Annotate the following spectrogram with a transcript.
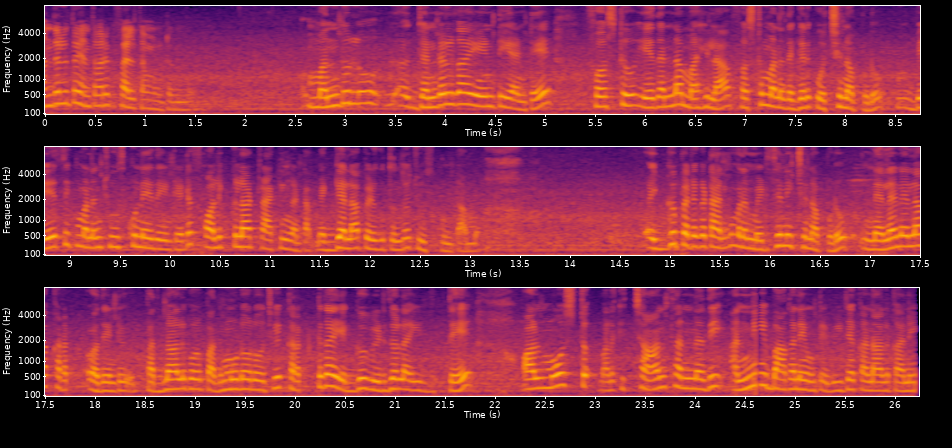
మందులతో ఎంతవరకు ఫలితం ఉంటుంది? మందులు జనరల్గా ఏంటి అంటే ఫస్ట్ ఏదన్నా మహిళ ఫస్ట్ మన దగ్గరికి వచ్చినప్పుడు బేసిక్ మనం చూసుకునేది ఏంటంటే ఫాలిక్యులర్ ట్రాకింగ్ అంటాం. ఎగ్ ఎలా పెరుగుతుందో చూసుకుంటాము. ఎగ్ పెరగటానికి మనం మెడిసిన్ ఇచ్చినప్పుడు నెల నెల కరెక్ట్ అదేంటి పద్నాలుగో పదమూడో రోజుకి కరెక్ట్గా ఎగ్ విడుదలైతే ఆల్మోస్ట్ వాళ్ళకి ఛాన్స్ అన్నది అన్నీ బాగానే ఉంటాయి. వీర్య కణాలు కానీ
